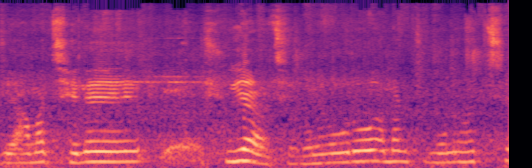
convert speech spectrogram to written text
যে আমার ছেলে শুয়ে আছে মানে ওরও আমার মনে হচ্ছে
